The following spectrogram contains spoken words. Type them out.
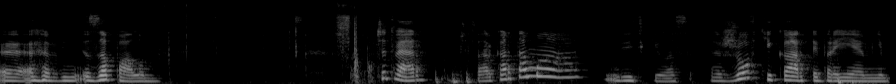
е, запалом. Четвер. Четвер карта мага. Дивіться, які у вас жовті карти приємні.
